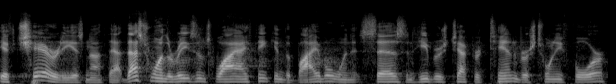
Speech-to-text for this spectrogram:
if charity is not that. That's one of the reasons why I think in the Bible, when it says in Hebrews chapter 10, verse 24,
